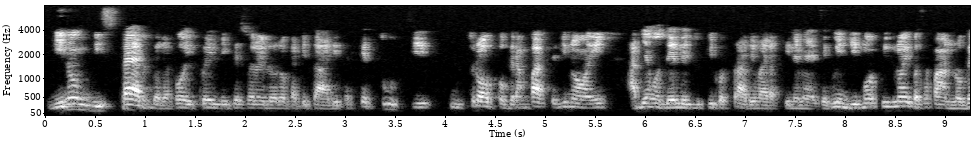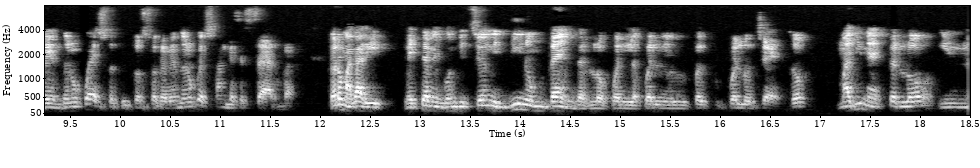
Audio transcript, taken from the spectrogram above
di non disperdere poi quelli che sono i loro capitali, perché tutti, purtroppo, gran parte di noi abbiamo delle difficoltà a arrivare a fine mese, quindi molti di noi cosa fanno? Vendono questo piuttosto che vendono questo anche se serve però magari mettiamo in condizioni di non venderlo quel, quel, quel, quell'oggetto, ma di metterlo in,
